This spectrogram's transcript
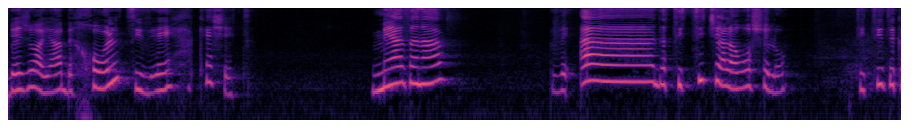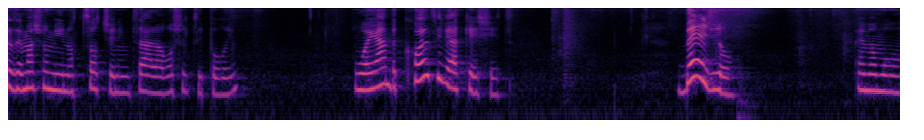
בז'ו היה בכל צבעי הקשת. מהזנב ועד הציצית שעל הראש שלו. ציצית זה כזה משהו מנוצות שנמצא על הראש של ציפורים. הוא היה בכל צבעי הקשת. בז'ו, הם אמרו,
